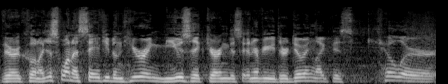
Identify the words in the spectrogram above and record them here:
Very cool. And I just want to say, if you've been hearing music during this interview, they're doing like this killer.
